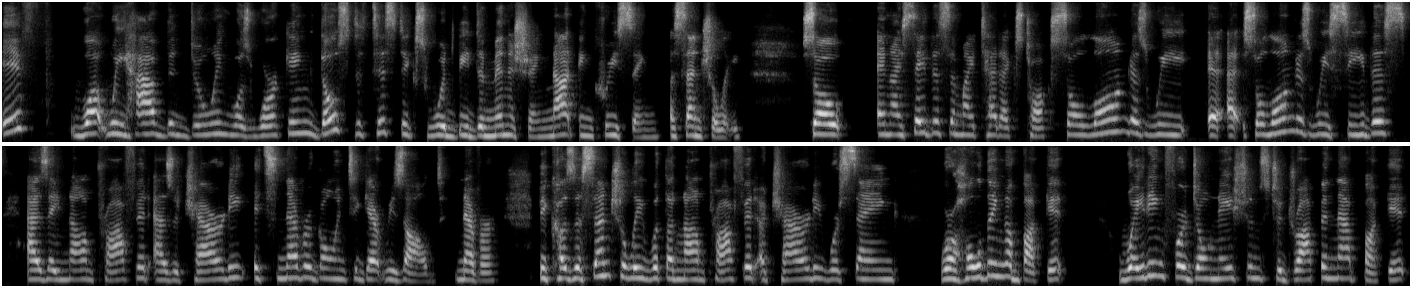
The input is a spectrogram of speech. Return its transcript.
If what we have been doing was working, those statistics would be diminishing, not increasing, essentially. So, and I say this in my TEDx talk: so long as we, so long as we see this as a nonprofit, as a charity, it's never going to get resolved. Never. Because essentially, with a nonprofit, a charity, we're saying we're holding a bucket, waiting for donations to drop in that bucket.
